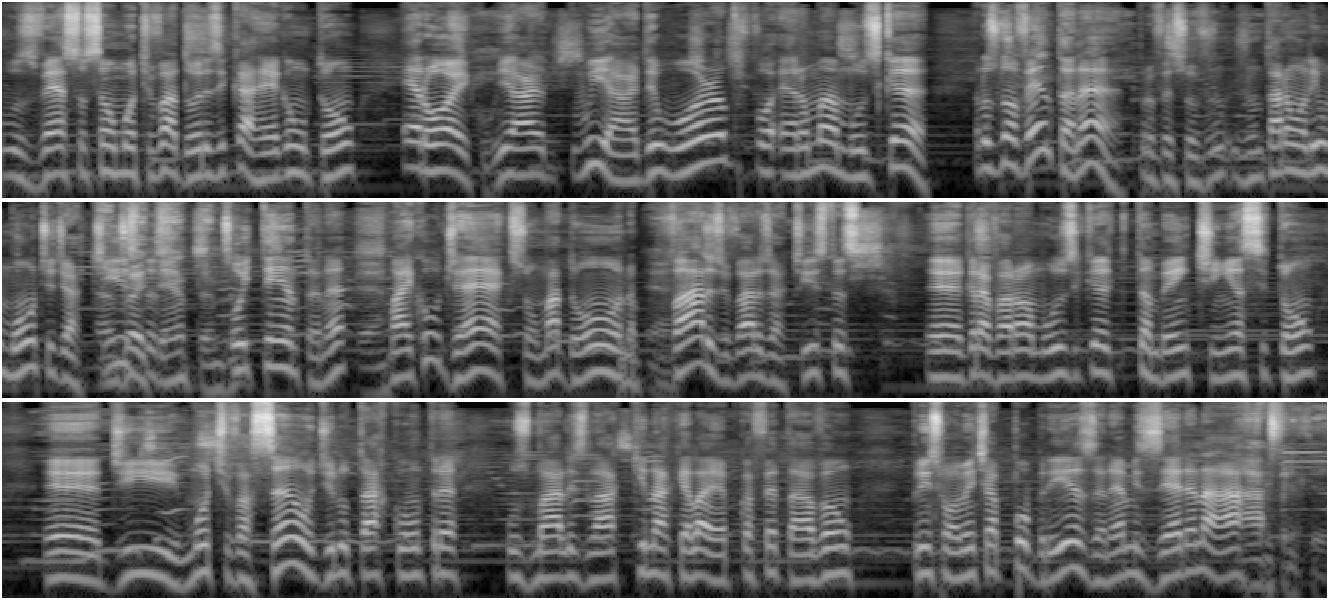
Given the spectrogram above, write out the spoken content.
os versos são motivadores e carregam um tom heróico. We Are, We Are the World era uma música anos 90, né, professor? Jun- Juntaram ali um monte de artistas. 80, anos 80, né? Michael Jackson, Madonna, vários e vários artistas é, gravaram a música que também tinha esse tom é, de motivação, de lutar contra os males lá que naquela época afetavam principalmente a pobreza, né, a miséria na África. África.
